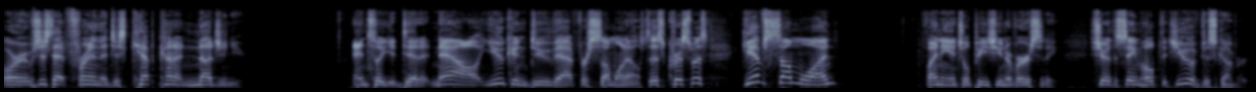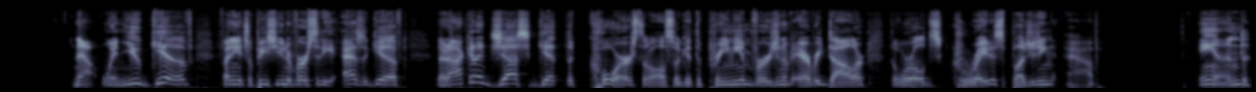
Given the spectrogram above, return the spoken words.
or it was just that friend that just kept kind of nudging you until you did it. Now you can do that for someone else. This Christmas, give someone Financial Peace University. Share the same hope that you have discovered. Now, when you give Financial Peace University as a gift, they're not going to just get the course, they'll also get the premium version of EveryDollar, the world's greatest budgeting app, and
